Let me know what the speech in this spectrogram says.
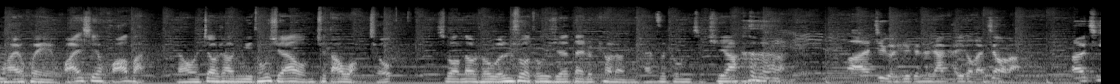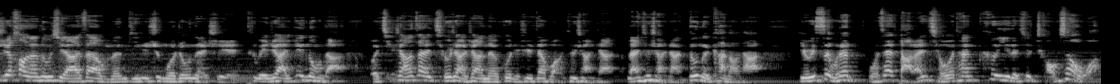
我还会滑一些滑板，然后叫上女同学啊，我们去打网球。希望到时候文硕同学带着漂亮女孩子跟我们一起去啊！啊，这个是跟大家开一个玩笑了。呃，其实浩南同学啊，在我们平时生活中呢是特别热爱运动的。我经常在球场上呢，或者是在网球场上、篮球场上都能看到他。有一次我在我在打篮球，他特意的去嘲笑我。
